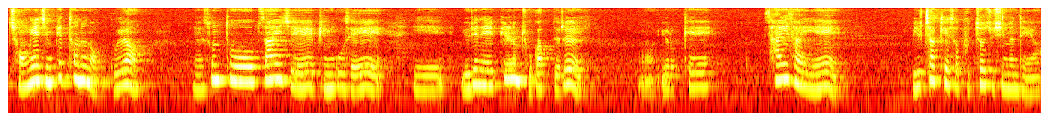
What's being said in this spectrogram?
정해진 패턴은 없고요. 그냥 손톱 사이즈의 빈 곳에 이 유리네일 필름 조각들을 어, 이렇게 사이사이에 밀착해서 붙여주시면 돼요.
